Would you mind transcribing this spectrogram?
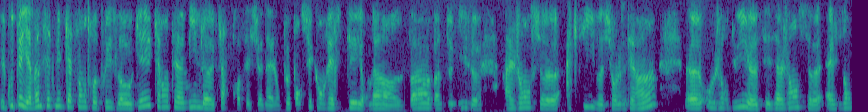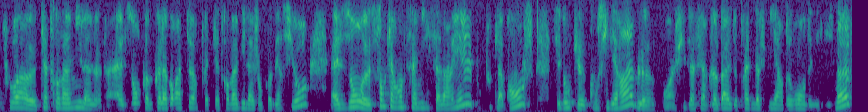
Écoutez, il y a 27 400 entreprises là au 41 000 cartes professionnelles. On peut penser qu'en réalité, on a 20, 22 000 agences euh, actives sur le terrain. Euh, aujourd'hui, euh, ces agences, elles emploient 80 000, elles ont comme collaborateurs près de 80 000 agents commerciaux. Elles ont 145 000 salariés pour toute la branche. C'est donc considérable, pour un chiffre d'affaires global de près de 9 milliards d'euros en 2019.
